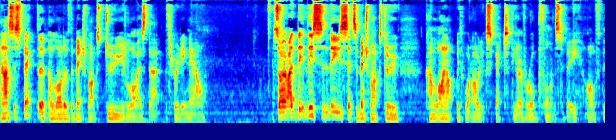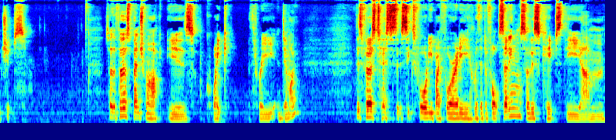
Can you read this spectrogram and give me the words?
And I suspect that a lot of the benchmarks do utilize that 3D now. So I, th this, these sets of benchmarks do kind of line up with what I would expect the overall performance to be of the chips. So the first benchmark is Quake 3 demo. This first test is at 640 by 480 with a default setting, so this keeps the um,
